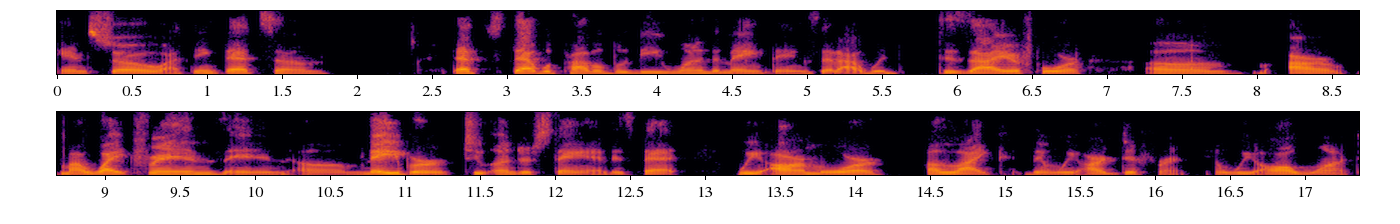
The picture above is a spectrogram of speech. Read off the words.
and so I think that's um, that's that would probably be one of the main things that I would desire for um, our my white friends and um, neighbor to understand is that we are more alike than we are different, and we all want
